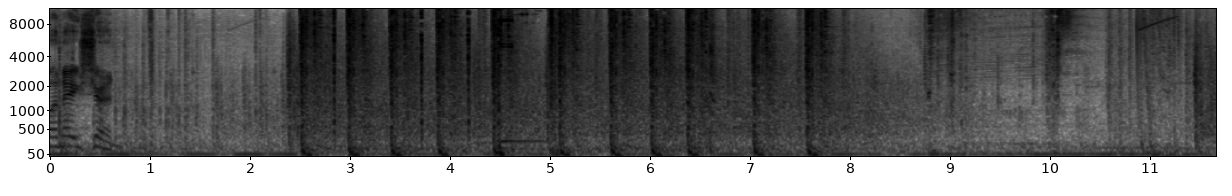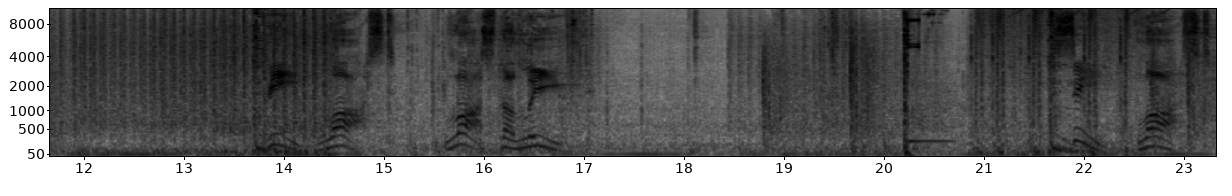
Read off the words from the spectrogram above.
Domination. B lost. Lost the lead. C lost.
